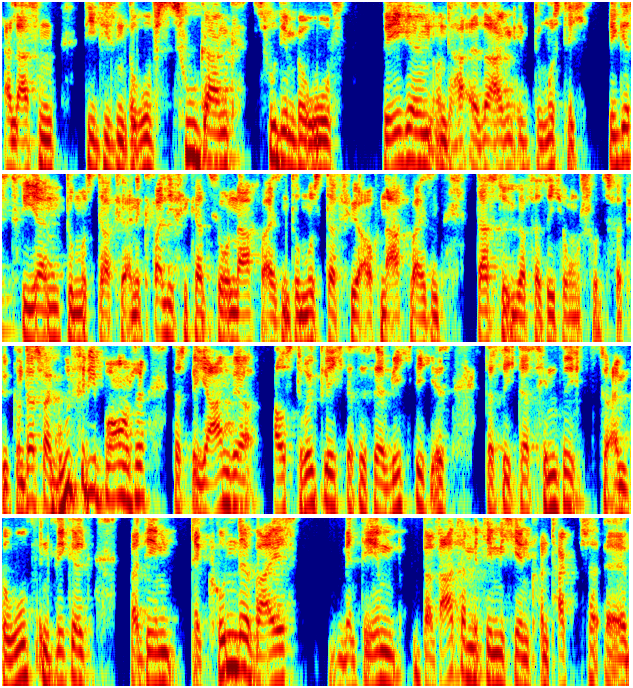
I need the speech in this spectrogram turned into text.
erlassen, die diesen Berufszugang zu dem Beruf regeln und sagen, du musst dich registrieren, du musst dafür eine Qualifikation nachweisen, du musst dafür auch nachweisen, dass du über Versicherungsschutz verfügst. Und das war gut für die Branche, das bejahen wir ausdrücklich, dass es sehr wichtig ist, dass sich das hinsicht zu einem Beruf entwickelt, bei dem der Kunde weiß, mit dem Berater, mit dem ich hier in Kontakt äh,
